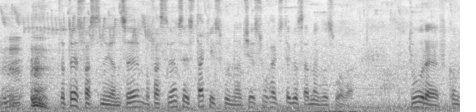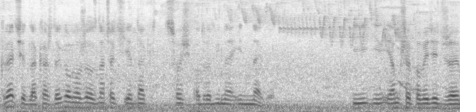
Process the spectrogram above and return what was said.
To to jest fascynujące, bo fascynujące jest w takiej wspólnocie słuchać tego samego słowa, które w konkrecie dla każdego może oznaczać jednak coś odrobinę innego. I, i ja muszę powiedzieć, że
